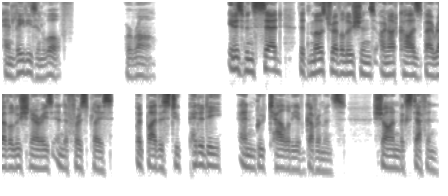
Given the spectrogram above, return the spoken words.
And Leites and Wolf were wrong. It has been said that most revolutions are not caused by revolutionaries in the first place, but by the stupidity and brutality of governments. Seán Mac Stíofáin,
